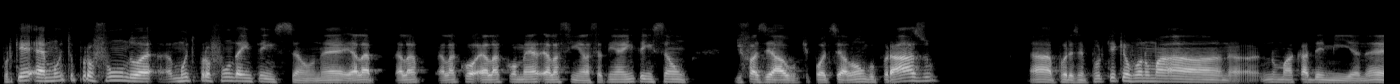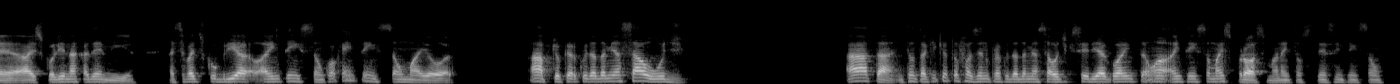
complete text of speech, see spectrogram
Porque é muito profundo, é muito profunda a intenção, né? Ela, ela, ela, ela começa, ela assim, ela tem a intenção de fazer algo que pode ser a longo prazo. Ah, por exemplo, por que, que eu vou numa, numa academia, né? Ah, escolhi na academia. Aí você vai descobrir a, a intenção. Qual é a intenção maior? Ah, porque eu quero cuidar da minha saúde. Ah, tá. Então tá aqui que eu estou fazendo para cuidar da minha saúde, que seria agora então a, a, intenção mais próxima, né? Então você tem essa intenção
